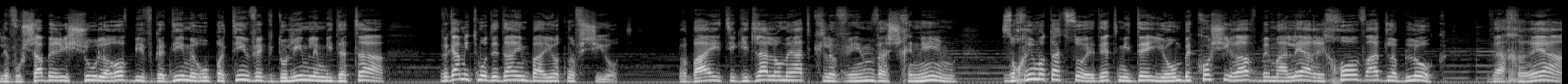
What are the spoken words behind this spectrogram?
לבושה ברישול, לרוב בבגדים מרופטים וגדולים למידתה, וגם התמודדה עם בעיות נפשיות. בבית היא גידלה לא מעט כלבים, והשכנים זוכרים אותה צועדת מדי יום בקושי רב במעלה הרחוב עד לבלוק, ואחריה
